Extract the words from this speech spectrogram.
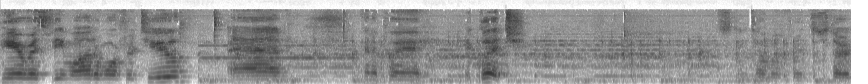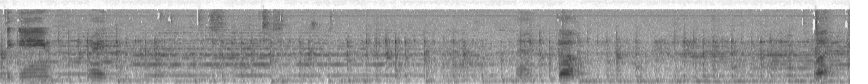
here with the Modern Warfare 2 and I'm gonna play a glitch. Just gonna tell my friends to start the game. Hey. Alright, go. What?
